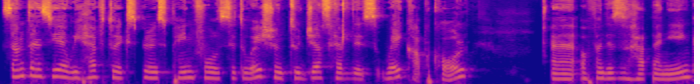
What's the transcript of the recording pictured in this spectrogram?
sometimes, yeah, we have to experience painful situation to just have this wake up call. Uh, often this is happening.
